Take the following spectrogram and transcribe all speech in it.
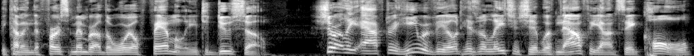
becoming the first member of the royal family to do so. Shortly after, he revealed his relationship with now fiance Cole,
